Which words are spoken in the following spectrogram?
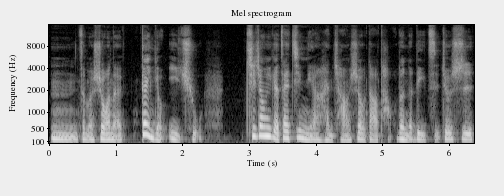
嗯，怎么说呢？更有益处。其中一个在近年很常受到讨论的例子，就是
